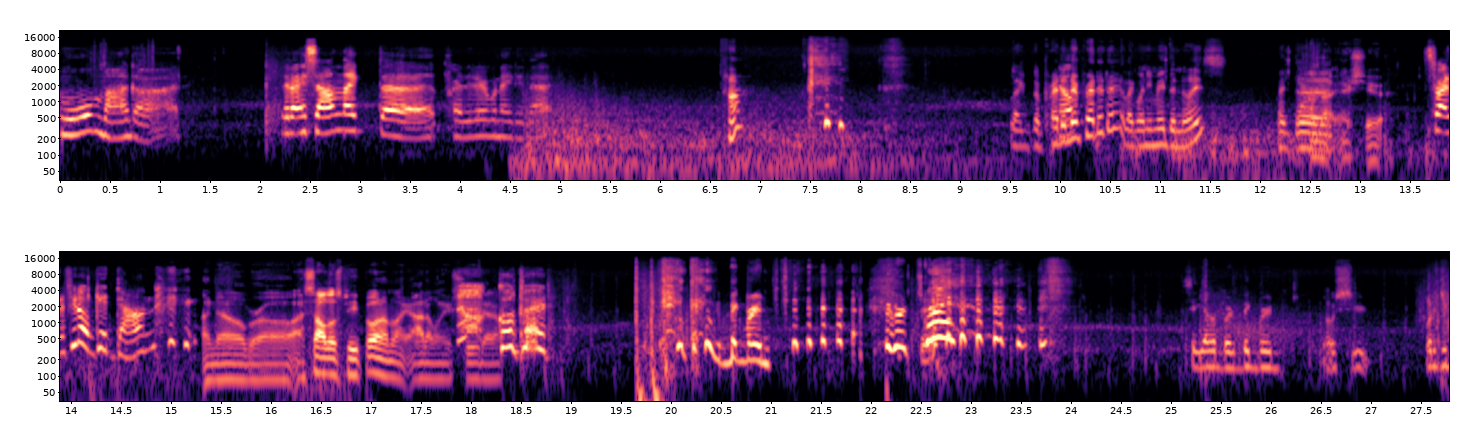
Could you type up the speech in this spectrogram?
oh my god. Did I sound like the predator when I did that? Huh? like the predator, Nope. predator? Like when you made the noise? Like I'm the. not gonna shoot. It's fine if you don't get down. I know, bro. I saw those people and I'm like, I don't want to shoot at them. Gold bird. Big bird. big bird. Say yellow bird, big bird. Oh shoot. What did you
